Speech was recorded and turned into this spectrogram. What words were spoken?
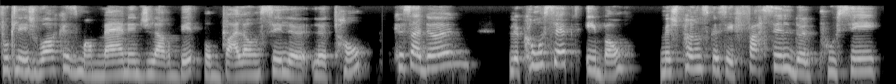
faut que les joueurs quasiment managent l'arbitre pour balancer le, le ton que ça donne. Le concept est bon, mais je pense que c'est facile de le pousser,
